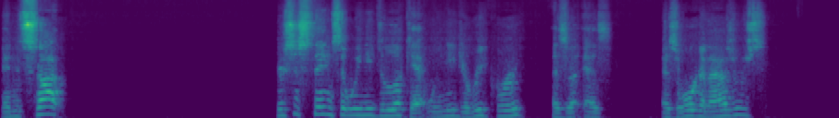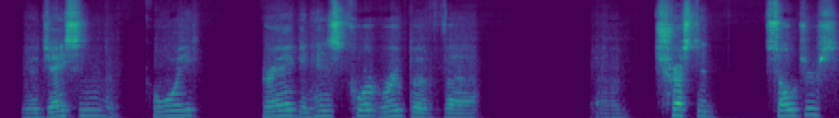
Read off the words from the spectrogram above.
and it's not. There's just things that we need to look at. We need to regroup as a, as as organizers. You know, Jason, Coy, Greg, and his core group of uh, uh, trusted soldiers.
